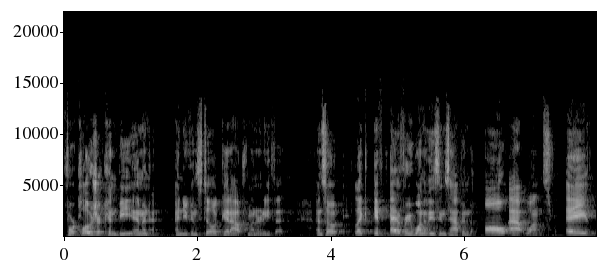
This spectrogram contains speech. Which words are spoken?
foreclosure can be imminent, and you can still get out from underneath it. And so, like, if every one of these things happened all at once, a,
